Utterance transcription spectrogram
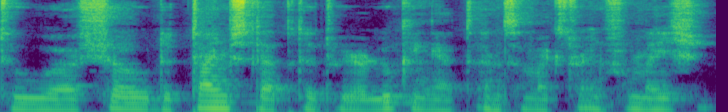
to show the time step that we are looking at and some extra information.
